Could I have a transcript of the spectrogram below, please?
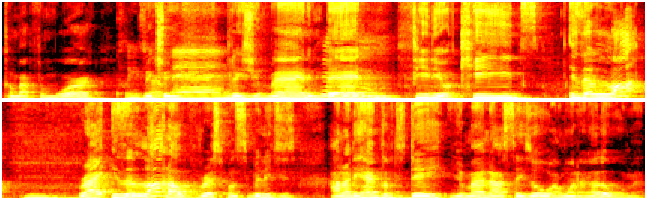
come back from work, Please make sure man. you please your man in bed, feed your kids. It's a lot, right? It's a lot of responsibilities. And at the end of the day, your man now says, "Oh, I want another woman."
